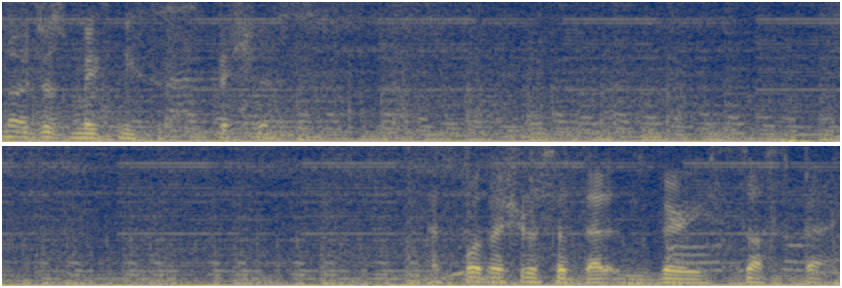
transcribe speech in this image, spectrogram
No, it just makes me suspicious. I suppose I should have said that it's very suspect.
